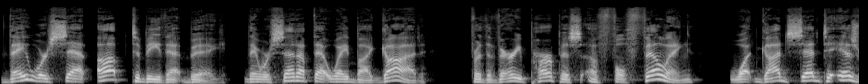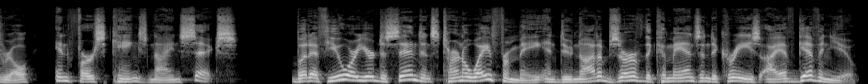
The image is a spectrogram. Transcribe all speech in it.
They were set up to be that big. They were set up that way by God for the very purpose of fulfilling what God said to Israel in 1 Kings 9 6. But if you or your descendants turn away from me and do not observe the commands and decrees I have given you,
